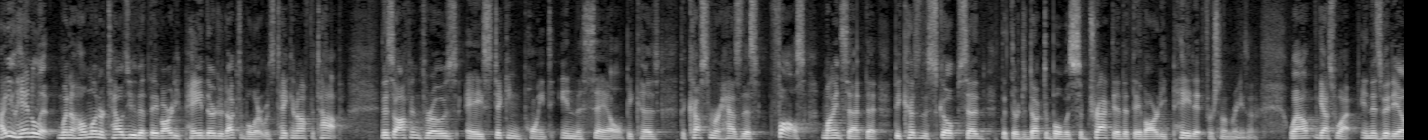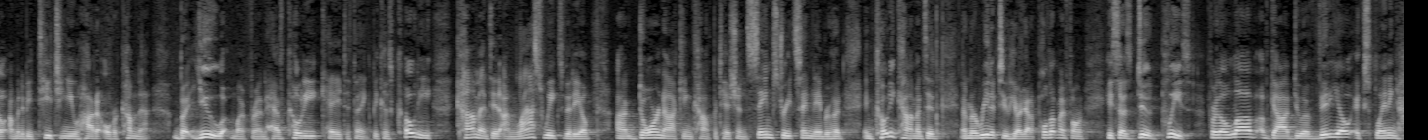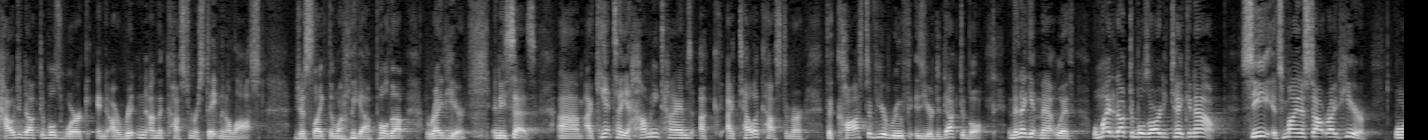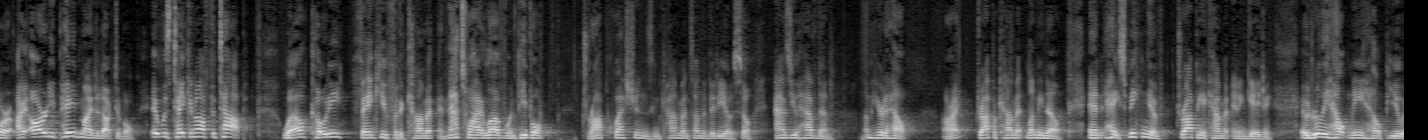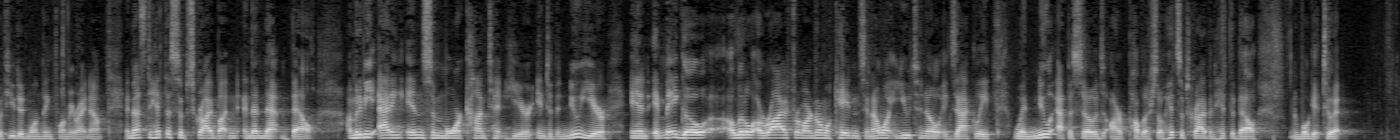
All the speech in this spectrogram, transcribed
How do you handle it when a homeowner tells you that they've already paid their deductible or it was taken off the top? This often throws a sticking point in the sale because the customer has this false mindset that because the scope said that their deductible was subtracted, that they've already paid it for some reason. Well, guess what? In this video, I'm going to be teaching you how to overcome that. But you, my friend, have Cody K to thank because Cody commented on last week's video on door knocking competition, same street, same neighborhood. And Cody commented, and I'm going to read it to you here. I got to pull up my phone. He says, dude, please for the love of God, do a video explaining how deductibles work and are written on the customer statement of loss just like the one we got pulled up right here. And he says, um, I can't tell you how many times a, I tell a customer the cost of your roof is your deductible. And then I get met with, well, my deductible's already taken out. See, it's minused out right here. Or I already paid my deductible. It was taken off the top. Well, Cody, thank you for the comment. And that's why I love when people drop questions and comments on the videos. So as you have them, I'm here to help. All right, drop a comment, let me know. And hey, speaking of dropping a comment and engaging, it would really help me help you if you did one thing for me right now, and that's to hit the subscribe button and then that bell. I'm going to be adding in some more content here into the new year, and it may go a little awry from our normal cadence, and I want you to know exactly when new episodes are published. So hit subscribe and hit the bell, and we'll get to it.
